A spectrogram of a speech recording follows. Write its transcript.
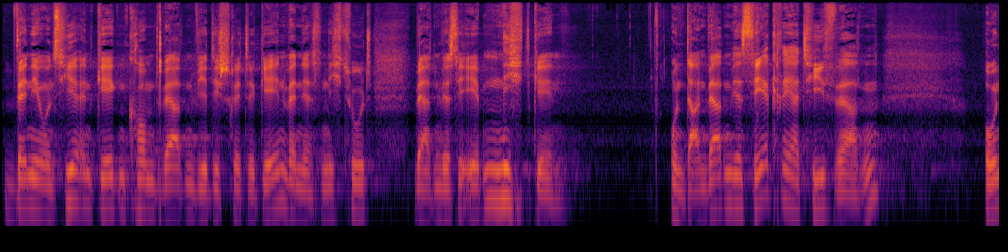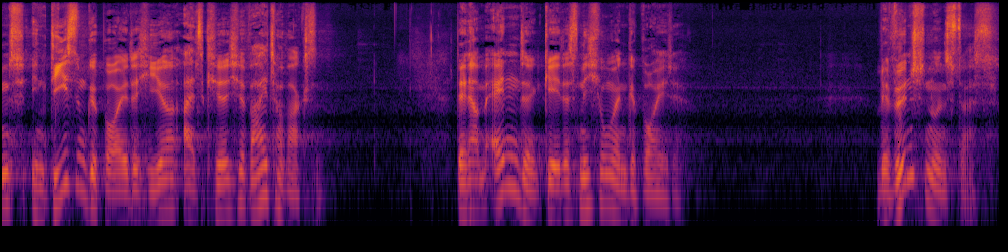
wenn ihr uns hier entgegenkommt, werden wir die Schritte gehen. Wenn ihr es nicht tut, werden wir sie eben nicht gehen. Und dann werden wir sehr kreativ werden und in diesem Gebäude hier als Kirche weiter wachsen. Denn am Ende geht es nicht um ein Gebäude. Wir wünschen uns das.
